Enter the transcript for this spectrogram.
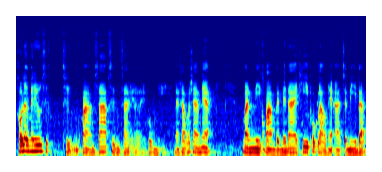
เขาเลยไม่ได้รู้สึกถึงความซาบซึ้งใจอะไรพวกนี้นะครับ เพราะฉะนั้นเนี่ย มันมีความเป็นไปได้ที่พวกเราเนี่ยอาจจะมีแบบ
